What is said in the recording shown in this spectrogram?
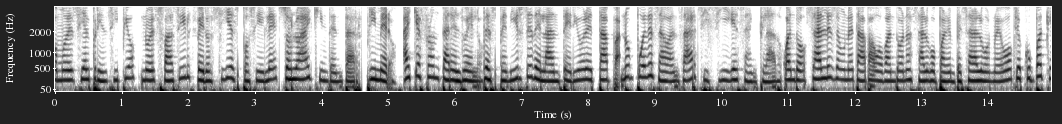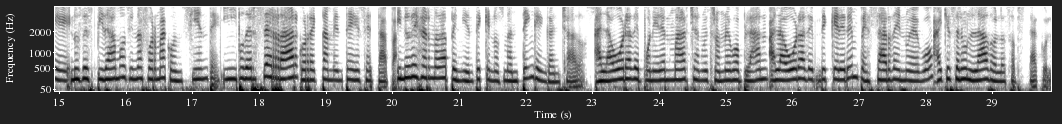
Como decía al principio, no es fácil, pero sí es posible, solo hay que intentar. Primero, hay que afrontar el duelo, despedirse de la anterior etapa. No puedes avanzar si sigues anclado. Cuando sales de una etapa o abandonas algo para empezar algo nuevo, se ocupa que nos despidamos de una forma consciente y poder cerrar correctamente esa etapa y no dejar nada pendiente que nos mantenga enganchados. A la hora de poner en marcha nuestro nuevo plan, a la hora de, querer empezar de nuevo, hay que hacer un lado los obstáculos.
